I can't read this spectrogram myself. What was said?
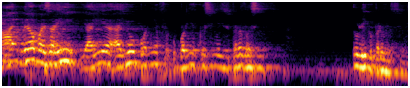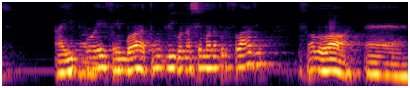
Ah, não, mas aí, aí, aí o, Bolinha, o Bolinha ficou assim, me e falou assim, eu ligo pra vocês. Aí foi, foi embora, então, ligou na semana pro Flávio e falou, ó, é,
